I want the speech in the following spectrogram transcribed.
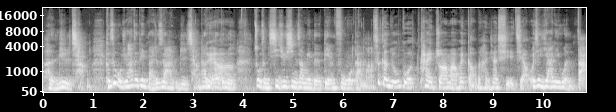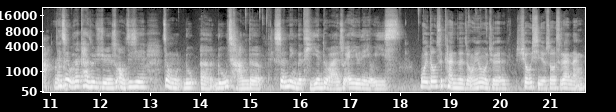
很日常。可是我觉得他这片本来就是要很日常，他没有跟你做什么戏剧性上面的颠覆或干嘛。这个如果太抓嘛，会搞得很像邪教，而且压力会很大。但所以我在看的时候就觉得说，哦，这些这种如呃如常的生命的体验对我来说，哎，有点有意思。我也都是看这种，因为我觉得休息的时候实在难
